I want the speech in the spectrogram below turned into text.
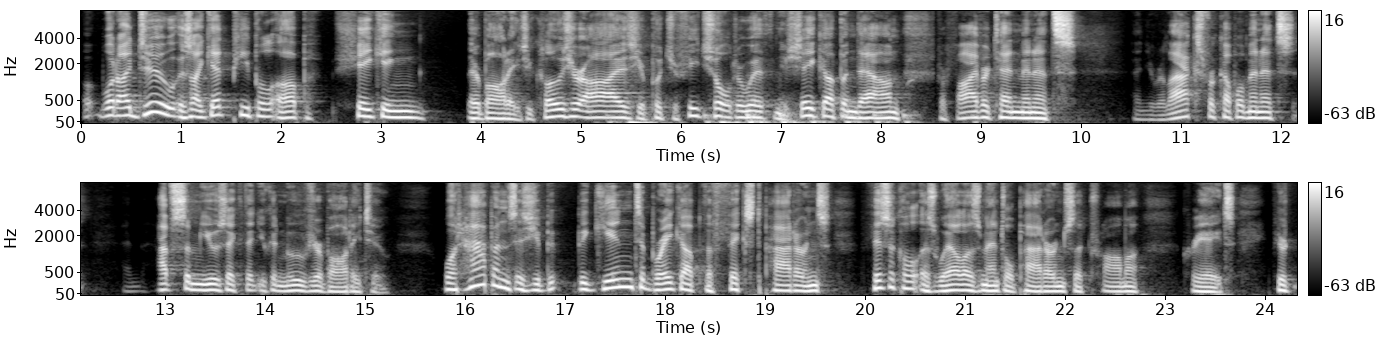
What I do is I get people up shaking their bodies. You close your eyes, you put your feet shoulder width, and you shake up and down for five or 10 minutes, and you relax for a couple minutes, and have some music that you can move your body to. What happens is you be- begin to break up the fixed patterns, physical as well as mental patterns that trauma creates. If you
